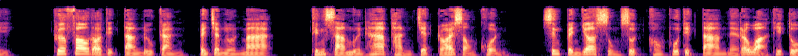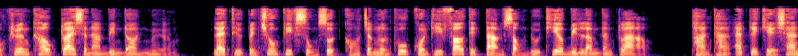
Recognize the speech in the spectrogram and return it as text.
24 เพื่อเฝ้ารอติดตามดูกันเป็นจำนวนมากถึง 35,702 คน ซึ่งเป็นยอดสูงสุดของผู้ติดตามในระหว่างที่ตัวเครื่องเข้าใกล้สนามบินดอนเมือง และถือเป็นช่วงพีคสูงสุดของจำนวนผู้คนที่เฝ้าติดตามส่องดูเที่ยวบินลำดังกล่าว ผ่านทางแอปพลิเคชัน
